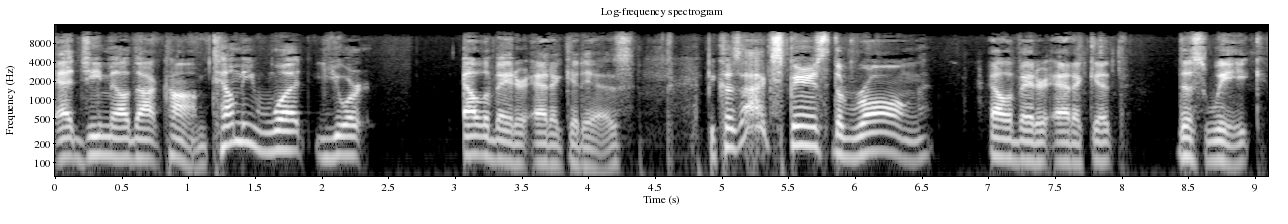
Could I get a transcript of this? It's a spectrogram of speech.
at gmail.com. Tell me what your elevator etiquette is. Because I experienced the wrong elevator etiquette this week.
